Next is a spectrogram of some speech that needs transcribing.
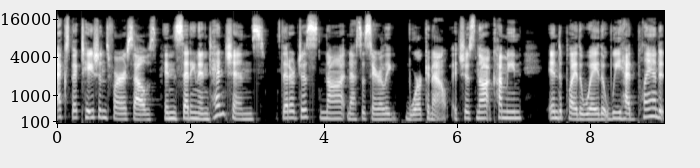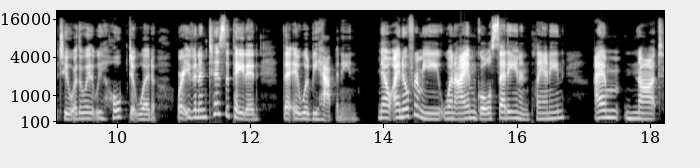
expectations for ourselves in setting intentions that are just not necessarily working out. It's just not coming into play the way that we had planned it to, or the way that we hoped it would, or even anticipated that it would be happening. Now, I know for me, when I am goal setting and planning, I am not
